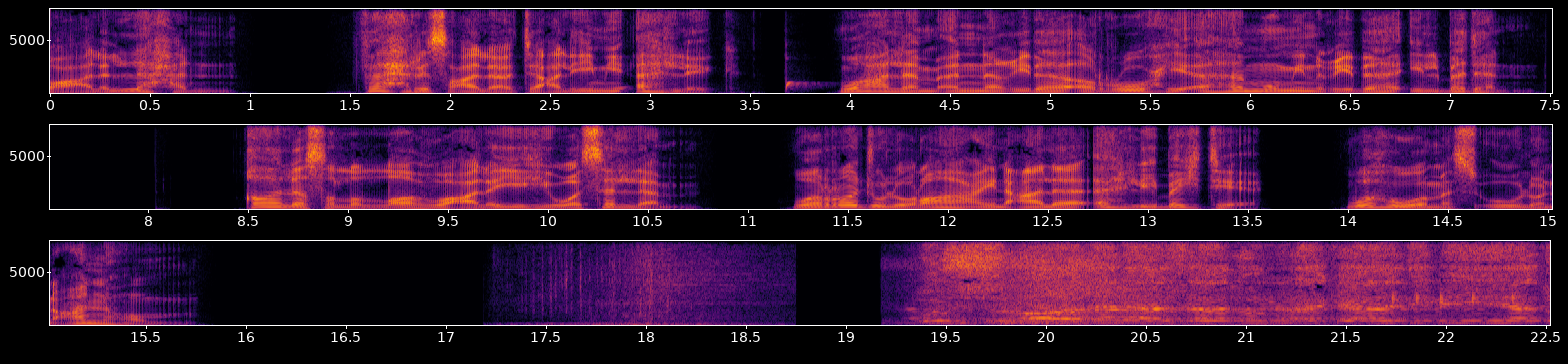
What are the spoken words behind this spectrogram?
على اللحن. فاحرص على تعليم أهلك. واعلم أن غذاء الروح أهم من غذاء البدن. قال صلى الله عليه وسلم والرجل راع على أهل بيته وهو مسؤول عنهم. بشرى لنا زاد أكاديمية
